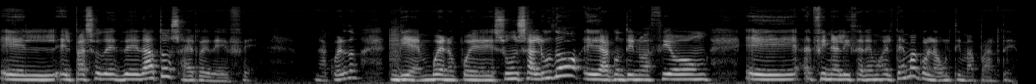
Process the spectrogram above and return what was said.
el, el paso desde datos a RDF. ¿De acuerdo? Bien, bueno, pues un saludo. a continuación finalizaremos el tema con la última parte.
